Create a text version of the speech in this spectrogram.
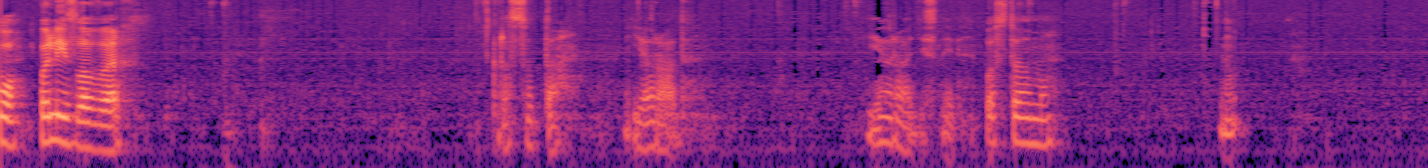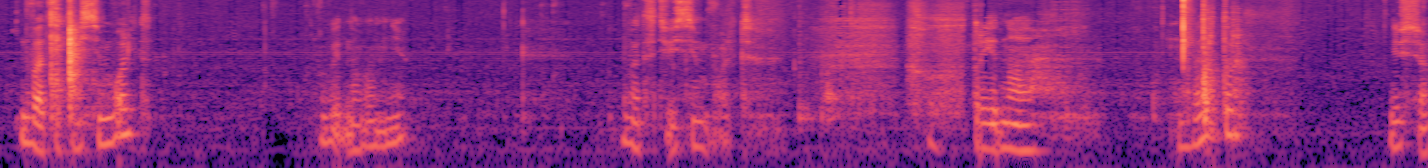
О, полізла вверх. Красота. Я рад. Я радісний. Поставимо. Ну, 28 вольт. Видно вам, ні? 28 вольт. Фух, приєднаю інвертор. І все.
